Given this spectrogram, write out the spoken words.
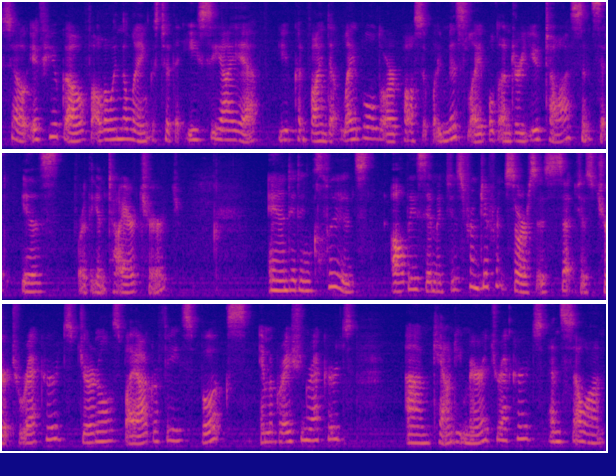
So if you go following the links to the ECIF, you can find it labeled or possibly mislabeled under Utah since it is for the entire church. And it includes all these images from different sources such as church records, journals, biographies, books, immigration records, um, county marriage records, and so on.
